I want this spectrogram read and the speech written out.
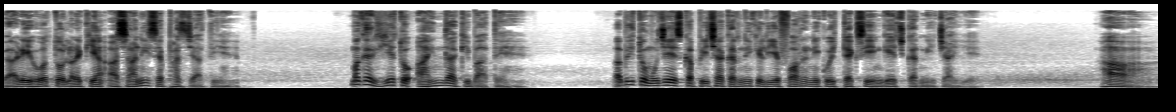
گاڑی ہو تو لڑکیاں آسانی سے پھنس جاتی ہیں۔ مگر یہ تو آئندہ کی باتیں ہیں۔ ابھی تو مجھے اس کا پیچھا کرنے کے لیے فوراً ہی کوئی ٹیکسی انگیج کرنی چاہیے۔ ہاں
